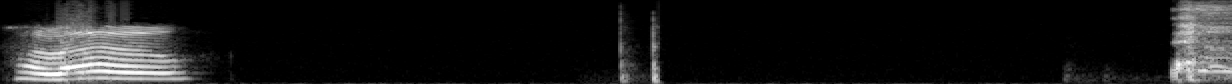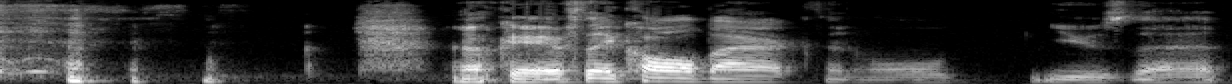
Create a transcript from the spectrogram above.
Hello. Okay, if they call back, then we'll use that.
